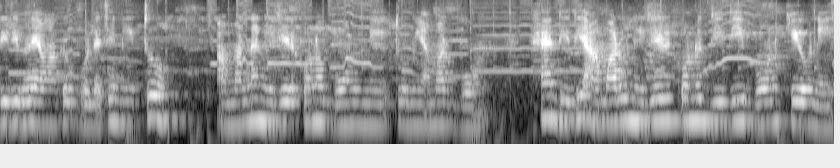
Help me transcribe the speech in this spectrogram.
দিদিভাই আমাকে বলেছে, নিতু, আমার না নিজের কোনো বোন নেই, তুমি আমার বোন। হ্যাঁ দিদি, আমারও নিজের কোনো দিদি, বোন কেউ নেই।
